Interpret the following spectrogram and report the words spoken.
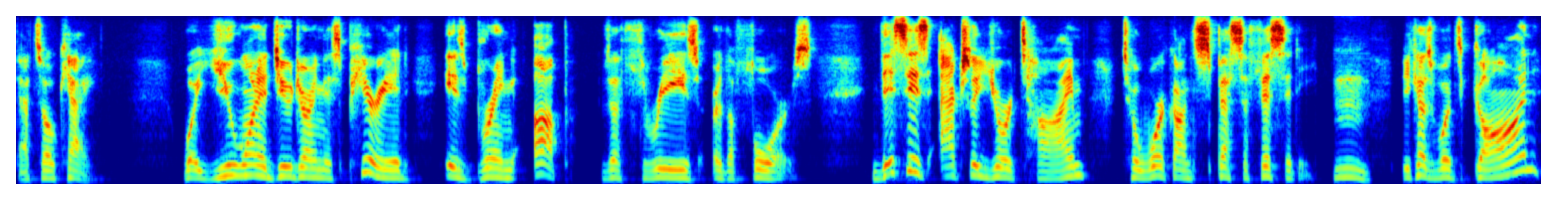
That's okay. What you want to do during this period is bring up the threes or the fours. This is actually your time to work on specificity mm. because what's gone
